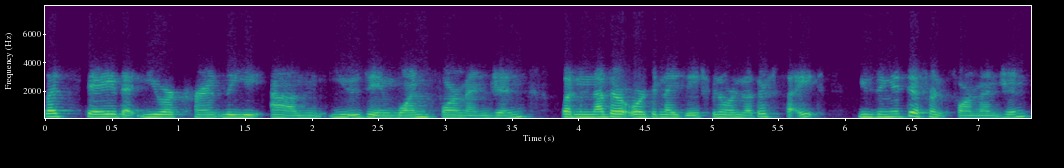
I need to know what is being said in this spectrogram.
let's say that you are currently um, using one form engine, but another organization or another site using a different form engine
